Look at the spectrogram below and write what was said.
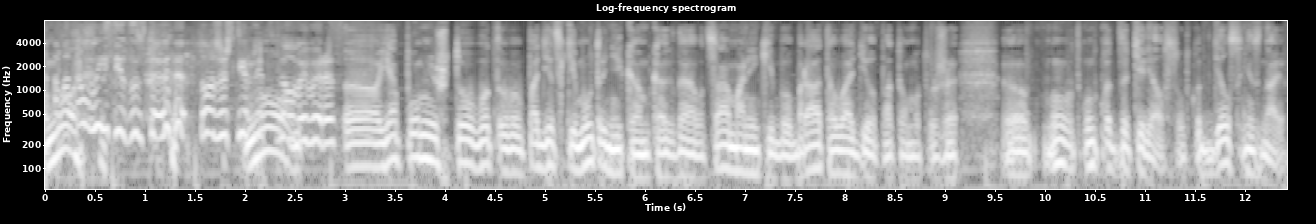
А Но- потом выяснится, что тоже Штирлиц но, новый вырос. Э, я помню, что вот э, по детским утренникам, когда вот сам маленький был, брата водил, потом вот уже, э, ну, вот он куда-то затерялся, вот куда делся, не знаю.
